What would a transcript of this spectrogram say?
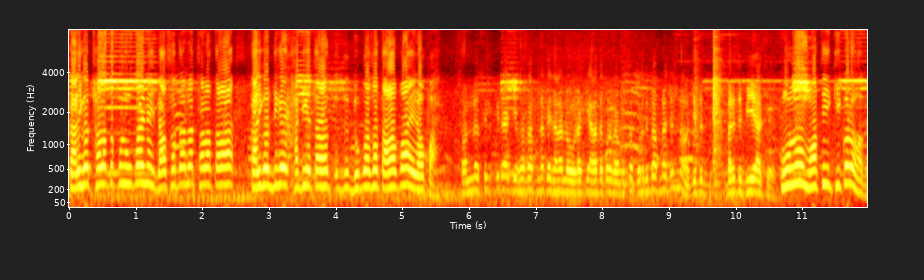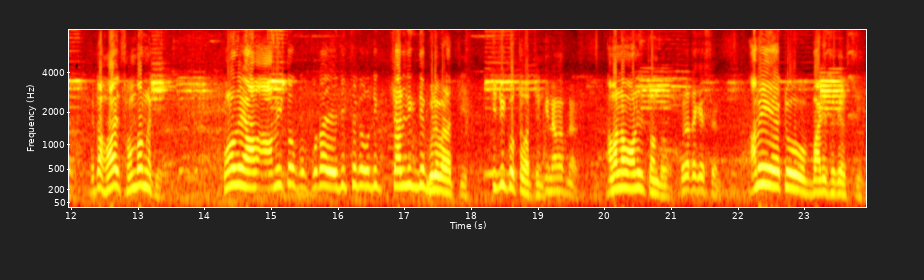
কারিগর ছাড়া তো কোনো উপায় নেই। ব্যবসাদাররা ছাড়া তারা কারিগর দিকে খাটিয়ে তারা দু- পয়সা তারা পায় এরাও পায়। স্বর্ণশিল্পীরা যেভাবে আপনাকে জানালো ওরা কি আলাদা করে ব্যবস্থা করে দেবে আপনার জন্য? যদি বাড়িতে বিয়ে আছে। কোনো মতেই কী করে হবে? এটা হয় সম্ভব নাকি? কোনোদিন আমি তো কোথায় এদিক থেকে ওদিক চারিদিক দিয়ে ঘুরে বেড়াচ্ছি। কিছুই করতে পারছি না। কি নাম আপনার? আমার নাম অনিল চন্দ্র। কোথা থেকে এসছেন? আমি একটু বাড়ি থেকে এসেছি।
